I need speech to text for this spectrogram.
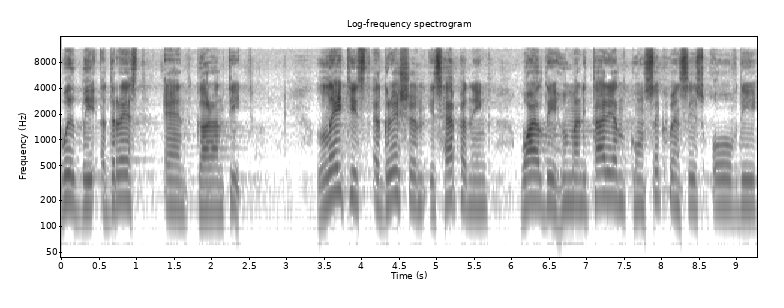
will be addressed and guaranteed. Latest aggression is happening while the humanitarian consequences of the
